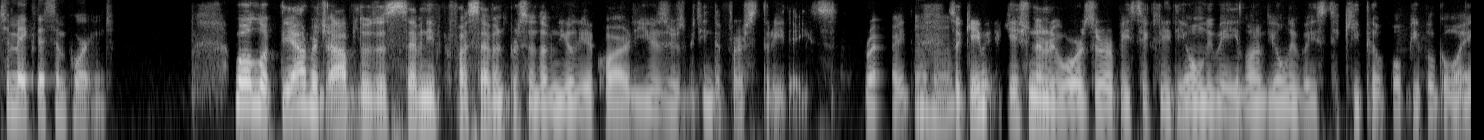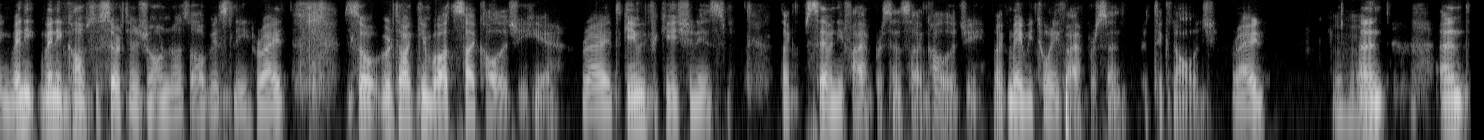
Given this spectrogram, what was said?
to make this important? Well, look, the average app loses 77% of newly acquired users within the first three days, right? Mm-hmm. So gamification and rewards are basically the only way, one of the only ways to keep people people going when it when it comes to certain genres, obviously, right? So we're talking about psychology here, right? Gamification is like 75% psychology, like maybe 25% technology, right? Mm-hmm. And and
